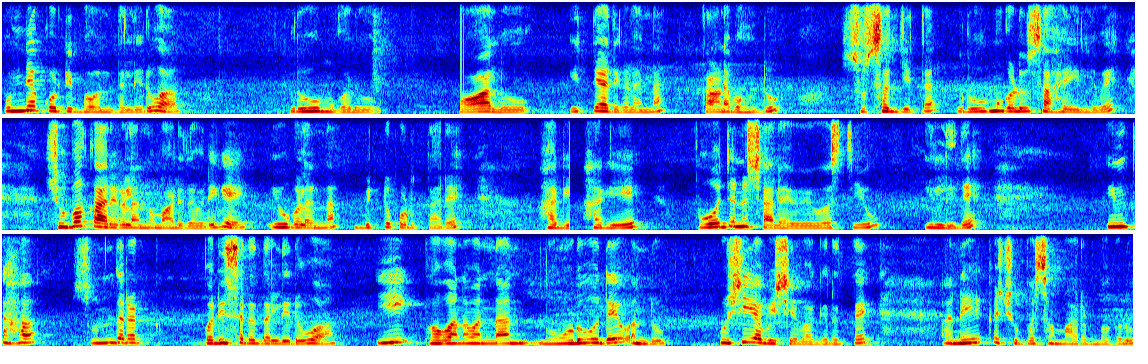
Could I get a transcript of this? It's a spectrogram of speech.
ಪುಣ್ಯಕೋಟಿ ಭವನದಲ್ಲಿರುವ ರೂಮುಗಳು, ಹಾಲು ಇತ್ಯಾದಿಗಳನ್ನು ಕಾಣಬಹುದು. ಸುಸಜ್ಜಿತ ರೂಮುಗಳು ಸಹ ಇಲ್ಲವೆ. ಶುಭ ಕಾರ್ಯಗಳನ್ನು ಮಾಡಿದವರಿಗೆ ಇವುಗಳನ್ನು ಬಿಟ್ಟುಕೊಡುತ್ತಾರೆ. ಹಾಗೆ, ಹಾಗೆಯೇ ಭೋಜನ ಶಾಲೆಯ ವ್ಯವಸ್ಥೆಯು ಇಲ್ಲಿದೆ. ಇಂತಹ ಸುಂದರ ಪರಿಸರದಲ್ಲಿರುವ ಈ ಭವನವನ್ನು ನೋಡುವುದೇ ಒಂದು ಖುಷಿಯ ವಿಷಯವಾಗಿರುತ್ತೆ. ಅನೇಕ ಶುಭ ಸಮಾರಂಭಗಳು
